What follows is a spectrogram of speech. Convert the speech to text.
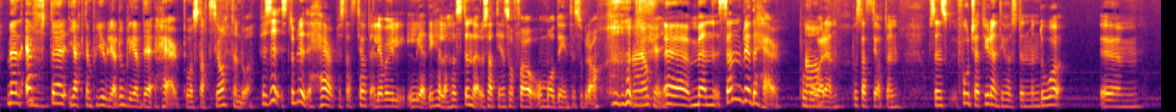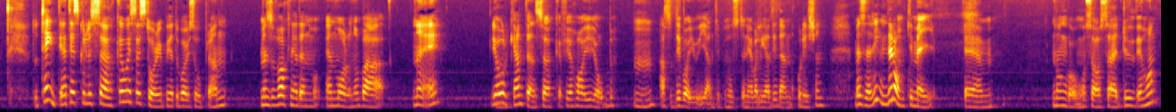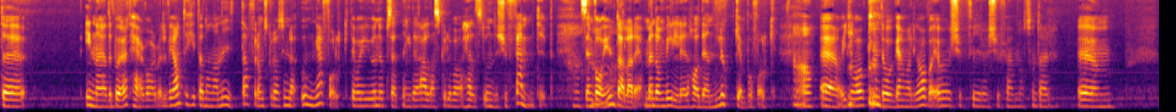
Men efter Jakten på Julia, då blev det Hair på Stadsteatern då? Precis, då blev det här på Stadsteatern. Eller jag var ju ledig hela hösten där och satt i en soffa och mådde inte så bra. Nej, okej. Eh, Men sen blev det här på Ja. våren på Stadsteatern. Och sen fortsatte ju den till hösten men då ehm, då tänkte jag att jag skulle söka West Side Story på Göteborgsoperan. Men så vaknade jag en, mo- en morgon och bara nej. Jag orkar inte ens söka för jag har ju jobb. Alltså det var ju egentligen på hösten när jag var ledig den audition. Men sen ringde de till mig ehm, någon gång och sa så här du vi har inte innan jag hade börjat här var det väl. Vi har inte hittat någon Anita för de skulle ha så himla unga folk. Det var ju en uppsättning där alla skulle vara helst under 25 typ. Sen var ju inte alla det, men de ville ha den looken på folk. Eh, och jag kommer inte ihåg hur gammal jag var. Jag var 24, 25 något sånt där. Ehm,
